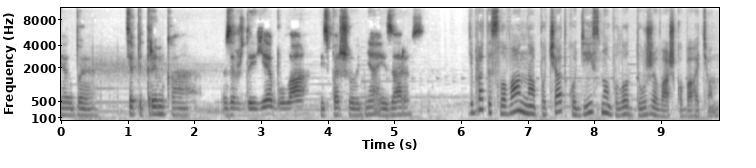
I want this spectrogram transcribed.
якби ця підтримка завжди є, була і з першого дня, і зараз. Дібрати слова на початку дійсно було дуже важко багатьом.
